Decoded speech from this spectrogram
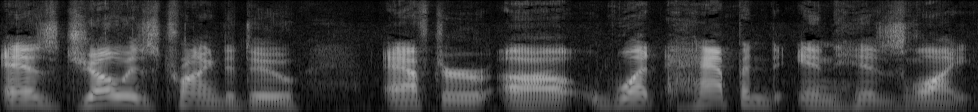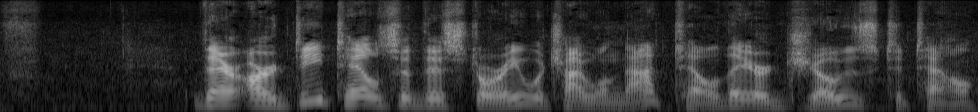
As Joe is trying to do after uh, what happened in his life. There are details of this story, which I will not tell, they are Joe's to tell,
